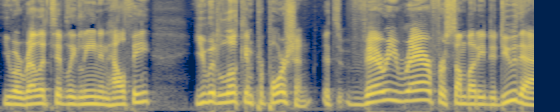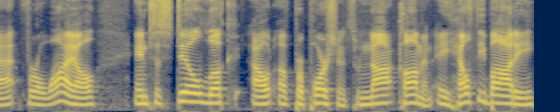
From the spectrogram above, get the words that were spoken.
you were relatively lean and healthy, you would look in proportion. It's very rare for somebody to do that for a while and to still look out of proportion. It's not common. A healthy body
